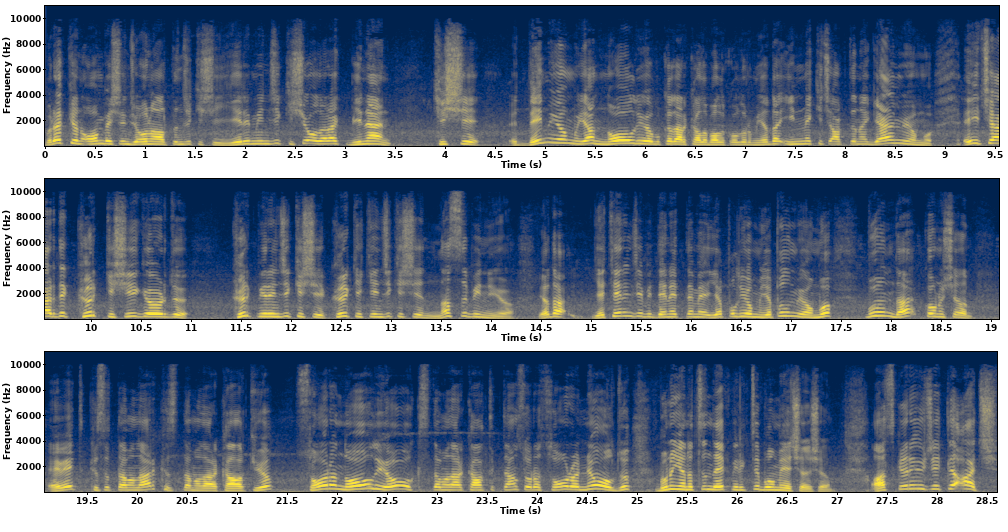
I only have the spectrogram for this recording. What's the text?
bırakın 15. 16. kişi 20. kişi olarak binen kişi e, demiyor mu ya ne oluyor bu kadar kalabalık olur mu ya da inmek hiç aklına gelmiyor mu? E içeride 40 kişiyi gördü. 41. kişi, 42. kişi nasıl biniyor? Ya da yeterince bir denetleme yapılıyor mu, yapılmıyor mu? Bunu da konuşalım. Evet kısıtlamalar, kısıtlamalar kalkıyor. Sonra ne oluyor o kısıtlamalar kalktıktan sonra sonra ne oldu? Bunun yanıtını da hep birlikte bulmaya çalışalım. Asgari ücretli aç.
